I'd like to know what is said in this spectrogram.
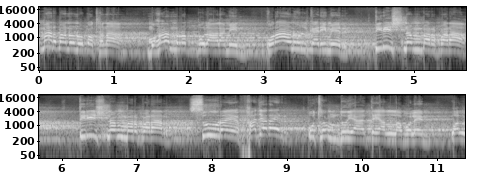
আমার বানানো কথা না। মহান রব্বুল আলমিন কোরআনুল করিমের তিরিশ নম্বর পাড়া তিরিশ নম্বর পাড়ার সুরায় ফাজারের প্রথম দুই আয়াতে আল্লাহ বলেন, ওয়াল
